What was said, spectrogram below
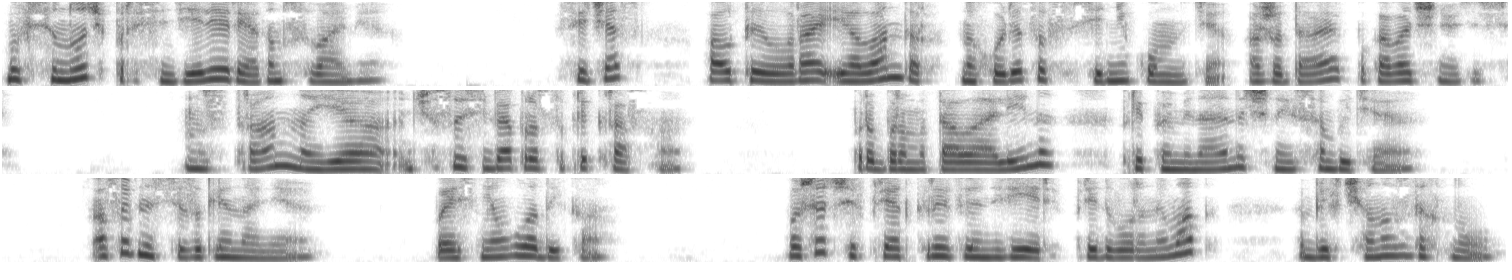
Мы всю ночь просидели рядом с вами. Сейчас Алтейл, и Аландер находятся в соседней комнате, ожидая, пока вы очнетесь. Ну, странно, я чувствую себя просто прекрасно. Пробормотала Алина, припоминая ночные события. Особенности заклинания, пояснил владыка. Вошедший в приоткрытую дверь придворный маг облегченно вздохнул,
